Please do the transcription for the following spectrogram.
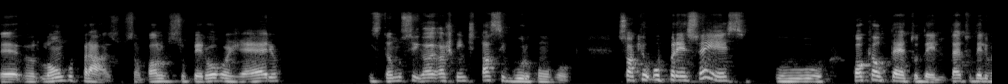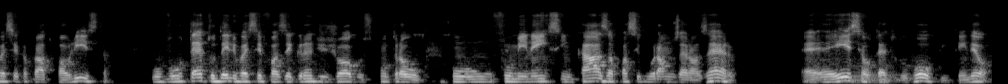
é, longo prazo. São Paulo superou o Rogério, estamos, acho que a gente está seguro com o Volpe. Só que o preço é esse. O, qual que é o teto dele? O teto dele vai ser Campeonato Paulista? O, o teto dele vai ser fazer grandes jogos contra o, um Fluminense em casa para segurar um 0 a 0 é, é, esse é o teto do Volpe, entendeu?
